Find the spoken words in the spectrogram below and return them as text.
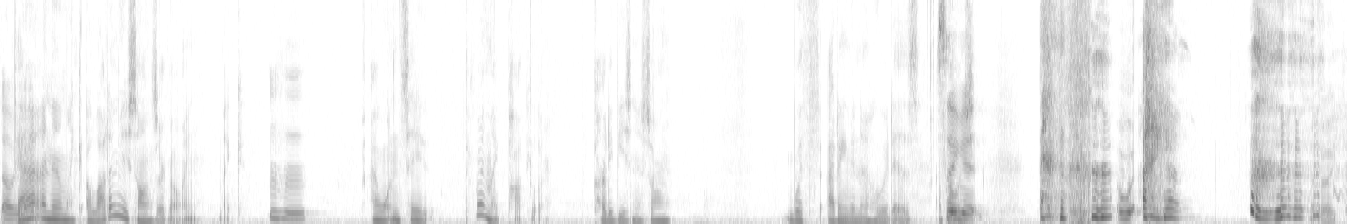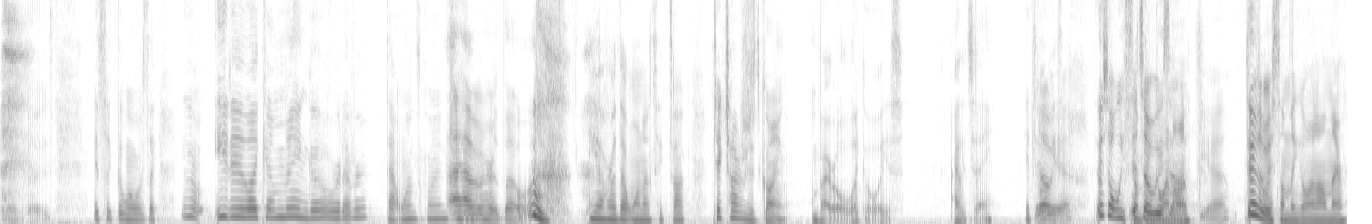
Oh that yeah. and then like a lot of new songs are going. Like Mhm. I wouldn't say they're going like popular. Cardi B's new song with I don't even know who it is. I Sing it. yeah. it's like the one where it's like, you know, eat it like a mango or whatever. That one's going. I haven't heard that one. You ever heard that one on TikTok? TikTok is just going viral like always. I would say it's oh always yeah. there's always It's something always going on. Yeah. There's always something going on there.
